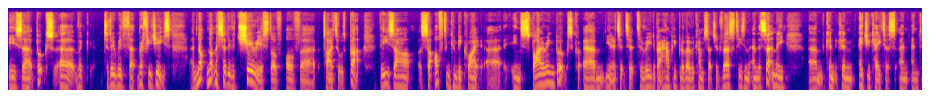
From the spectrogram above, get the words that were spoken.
is uh, books uh, to do with uh, refugees. Not not necessarily the cheeriest of of titles, but these are so often can be quite inspiring books. Um, you know, to, to to read about how people have overcome such adversities, and, and they certainly um, can can educate us and and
